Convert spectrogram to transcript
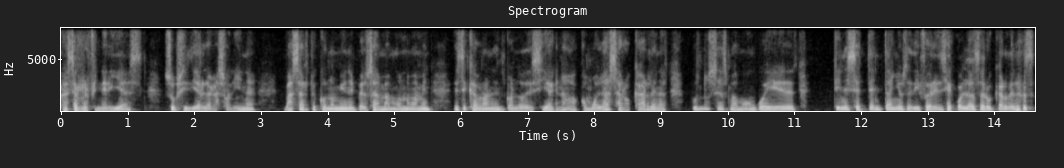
hacer refinerías, subsidiar la gasolina, basar tu economía en el peso. O sea, vamos, no mamen, este cabrón cuando decía, no, como Lázaro Cárdenas, pues no seas mamón, güey, tiene 70 años de diferencia con Lázaro Cárdenas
